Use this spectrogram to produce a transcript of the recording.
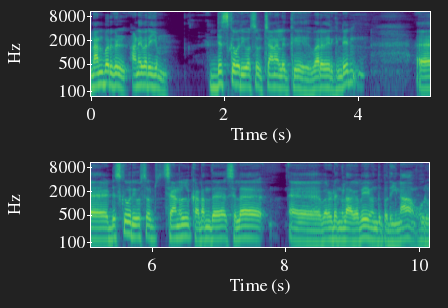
நண்பர்கள் அனைவரையும் டிஸ்கவர் யுவர் சேனலுக்கு வரவேற்கின்றேன். டிஸ்கவர் யுவர் சேனல் கடந்த சில வருடங்களாகவே வந்து பார்த்திங்கன்னா ஒரு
